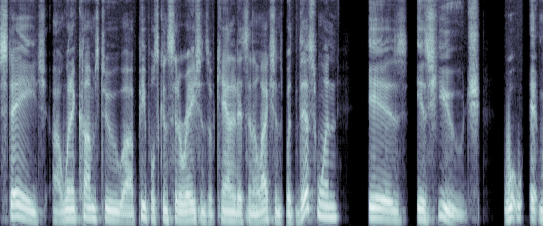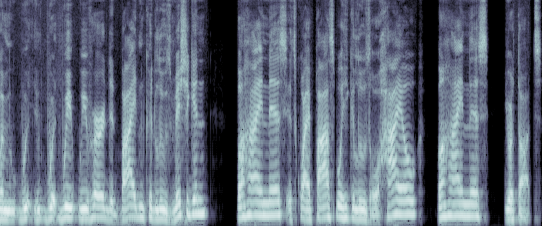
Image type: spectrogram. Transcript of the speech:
stage uh, when it comes to uh, people's considerations of candidates and elections, but this one is is huge. When we, we have heard that Biden could lose Michigan behind this, it's quite possible he could lose Ohio behind this. Your thoughts?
